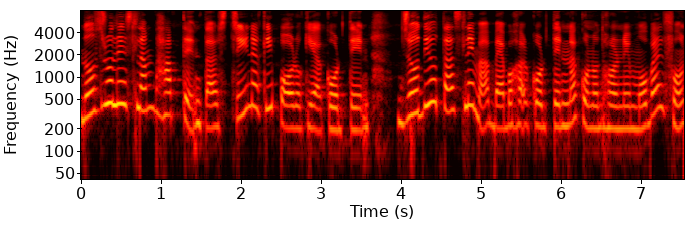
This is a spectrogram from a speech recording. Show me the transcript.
নজরুল ইসলাম ভাবতেন তার স্ত্রী নাকি পরকিয়া করতেন। যদিও তাসলিমা ব্যবহার করতেন না কোনো ধরনের মোবাইল ফোন,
